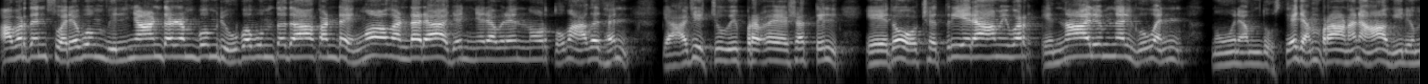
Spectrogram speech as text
അവർ തൻ സ്വരവും വിൽഞ്ഞാൺ തഴമ്പും രൂപവും തഥാ കണ്ട എങ്ങോ കണ്ട രാജന്യരവരെന്നോർത്തു മാഗധൻ. യാചിച്ചു വിപ്രവേശത്തിൽ ഏതോ ക്ഷത്രിയരാമിവർ എന്നാലും നൽകുവൻ നൂനം ദുസ്ത്യജം പ്രാണനാകിലും.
